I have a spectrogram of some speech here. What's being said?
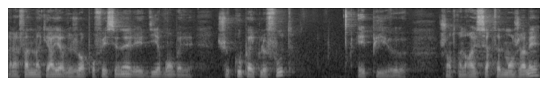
à la fin de ma carrière de joueur professionnel et dire bon ben je coupe avec le foot et puis euh, j'entraînerai certainement jamais,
